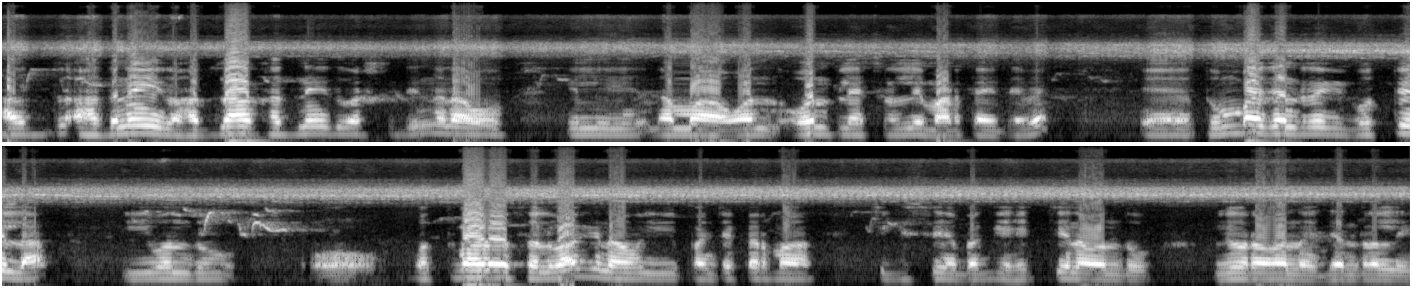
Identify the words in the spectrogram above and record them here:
ಹದ್, ಹದಿನೈದು, ಹದಿನಾಲ್ಕು, ಹದಿನೈದು ವರ್ಷದಿಂದ ನಾವು ಇಲ್ಲಿ ನಮ್ಮ ಒನ್ ಓನ್ ಪ್ಲೇಸ್ ಅಲ್ಲಿ ಮಾಡ್ತಾ ಇದ್ದೇವೆ. ತುಂಬ ಜನರಿಗೆ ಗೊತ್ತಿಲ್ಲ ಈ ಒಂದು ಗೊತ್ತು ಮಾಡುವ ಸಲುವಾಗಿ ನಾವು ಈ ಪಂಚಕರ್ಮ ಚಿಕಿತ್ಸೆಯ ಬಗ್ಗೆ ಹೆಚ್ಚಿನ ಒಂದು ವಿವರವನ್ನು ಜನರಲ್ಲಿ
